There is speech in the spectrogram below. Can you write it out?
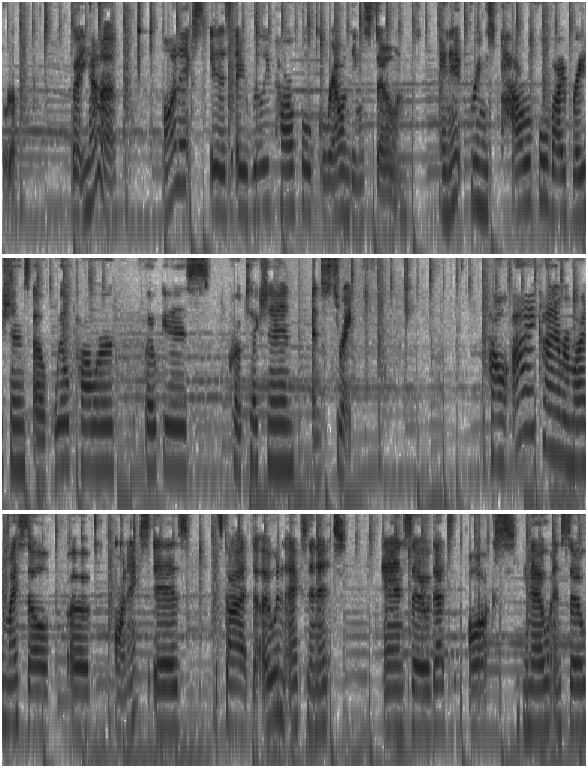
Sort of. But yeah, onyx is a really powerful grounding stone and it brings powerful vibrations of willpower, focus, protection, and strength. How I kind of remind myself of onyx is it's got the O and X in it, and so that's ox, you know, and so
